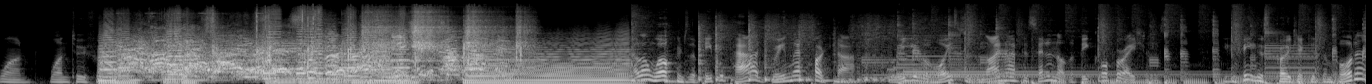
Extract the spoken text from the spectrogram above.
One, one, two, three. Hello and welcome to the People Powered Green Left podcast, where we give a voice to the 99% and not the big corporations. If you think this project is important,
